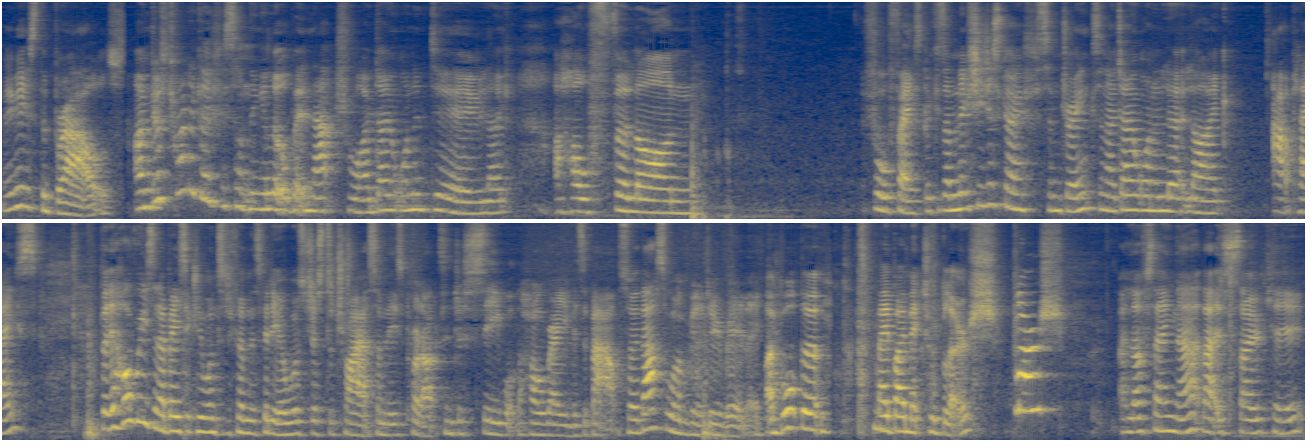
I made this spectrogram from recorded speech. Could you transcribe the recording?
Maybe it's the brows. I'm just trying to go for something a little bit natural. I don't want to do like a whole full on full face because I'm literally just going for some drinks and I don't want to look like out of place. But the whole reason I basically wanted to film this video was just to try out some of these products and just see what the whole rave is about. So that's all I'm going to do really. I bought the Made by Mitchell Blush. Blush! I love saying that. That is so cute.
